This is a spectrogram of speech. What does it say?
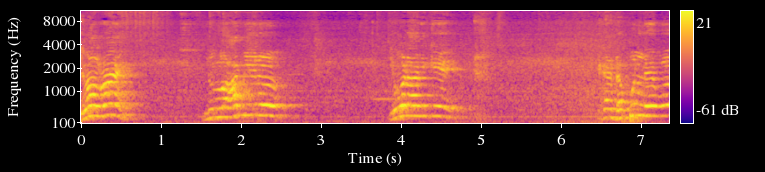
ఇవాళ రాయ్ నువ్వు హామీలు ఇవ్వడానికి ఇక్కడ డబ్బులు లేవు.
